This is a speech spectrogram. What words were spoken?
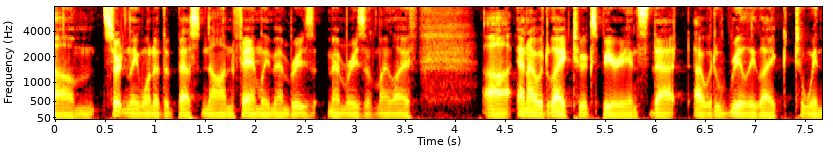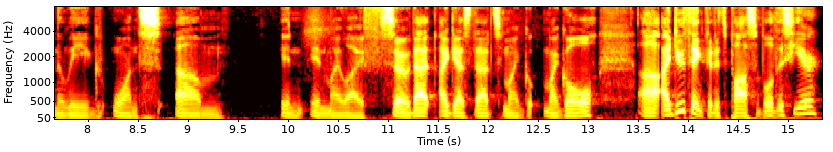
Um, certainly one of the best non-family memories memories of my life. Uh, and I would like to experience that. I would really like to win the league once um, in in my life. So that I guess that's my my goal. Uh, I do think that it's possible this year.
